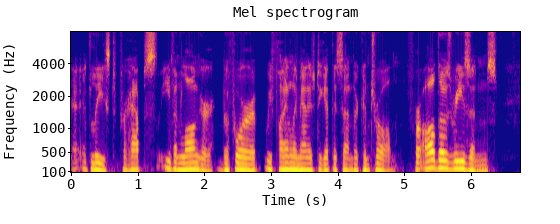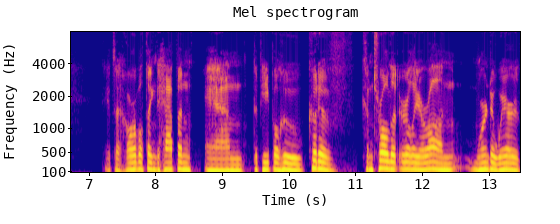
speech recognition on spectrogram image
at least, perhaps even longer, before we finally manage to get this under control. For all those reasons, it's a horrible thing to happen, and the people who could have controlled it earlier on weren't aware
